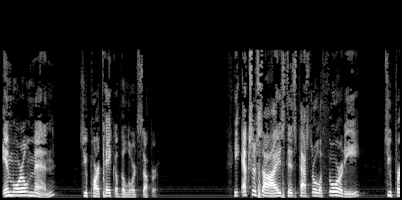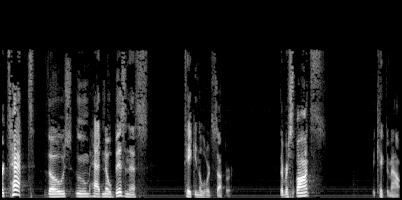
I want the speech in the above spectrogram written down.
immoral men to partake of the Lord's Supper. He exercised his pastoral authority to protect those whom had no business taking the Lord's Supper. The response, they kicked him out.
